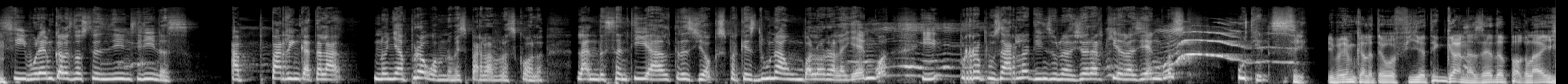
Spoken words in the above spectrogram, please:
si volem que les nostres nins i nines parlin català, no n'hi ha prou amb només parlar-ho a l'escola. L'han de sentir a altres llocs, perquè és donar un valor a la llengua i reposar-la dins una jerarquia de les llengües útils. Sí. I veiem que la teva filla té ganes eh, de parlar i,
